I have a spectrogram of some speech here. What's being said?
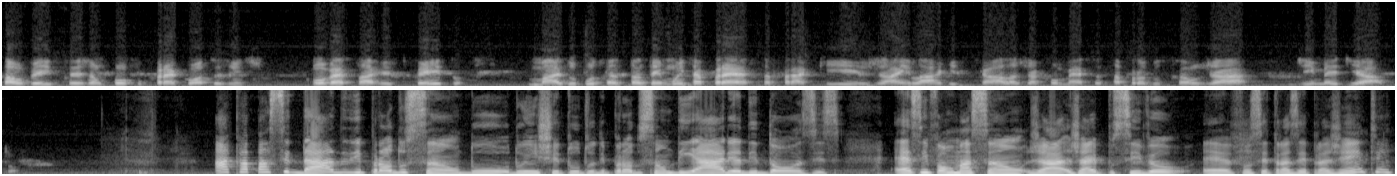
talvez seja um pouco precoce a gente conversar a respeito, mas o Butantan tem muita pressa para que já em larga escala já comece essa produção já de imediato. A capacidade de produção do, do Instituto de Produção Diária de Doses, essa informação já, já é possível é, você trazer para a gente?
